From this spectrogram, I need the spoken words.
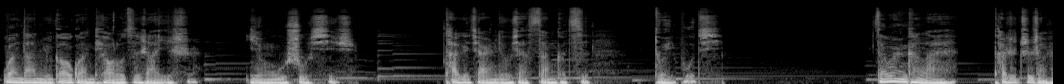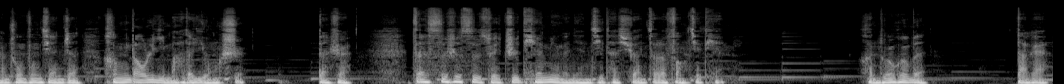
万达女高管跳楼自杀一事，引无数唏嘘。她给家人留下三个字：“对不起。”在外人看来，她是职场上冲锋陷阵、横刀立马的勇士，但是，在四十四岁知天命的年纪，她选择了放弃天命。很多人会问：“大概，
